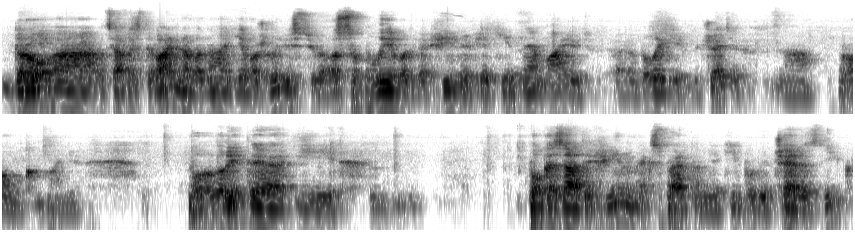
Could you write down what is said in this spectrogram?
дорога ця фестивальна, вона є можливістю, особливо для фільмів, які не мають е, великих бюджетів на промо-кампанію, поговорити і показати фільм експертам, які будуть через рік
